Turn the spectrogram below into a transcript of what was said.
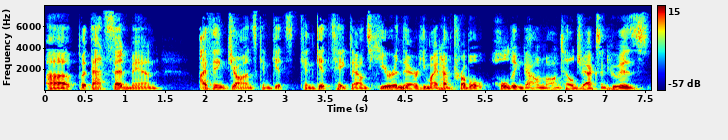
Uh, but that said, man, I think Johns can get can get takedowns here and there. He might have trouble holding down Montel Jackson, who is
